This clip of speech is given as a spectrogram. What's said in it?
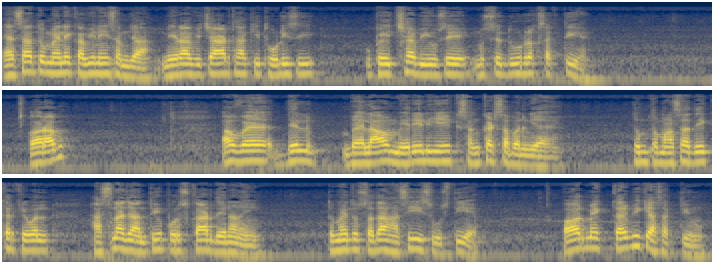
ऐसा तो मैंने कभी नहीं समझा। मेरा विचार था कि थोड़ी सी उपेक्षा भी उसे मुझसे दूर रख सकती है। और अब? अब वह दिल बहलाव मेरे लिए एक संकट सा बन गया है। तुम तमाशा देखकर केवल हंसना जानती हो, पुरस्कार देना नहीं। तुम्हें तो सदा हँसी ही सूझती है। और मैं कर भी क्या सकती हूँ?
